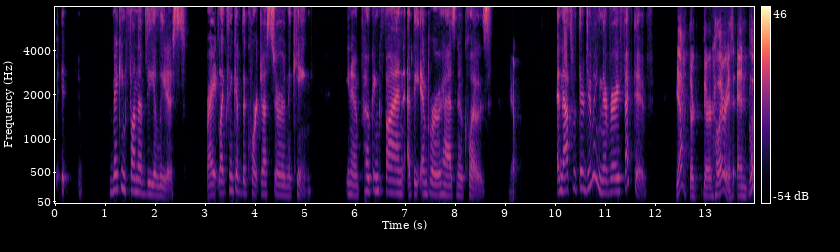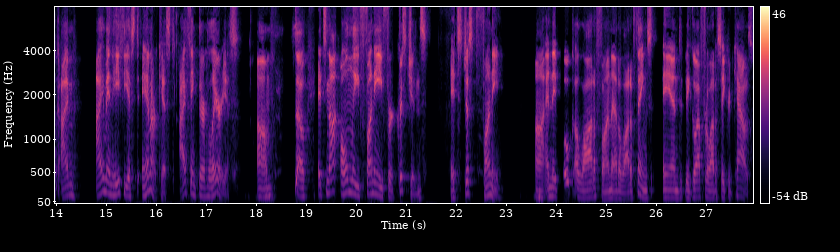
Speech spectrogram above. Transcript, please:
it, making fun of the elitists, right? Like think of the court jester and the king, you know, poking fun at the emperor who has no clothes. Yep. And that's what they're doing. They're very effective. Yeah, they're they're hilarious. And look, I'm I'm an atheist anarchist. I think they're hilarious. Um, so it's not only funny for Christians, it's just funny. Uh, and they poke a lot of fun at a lot of things, and they go after a lot of sacred cows.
